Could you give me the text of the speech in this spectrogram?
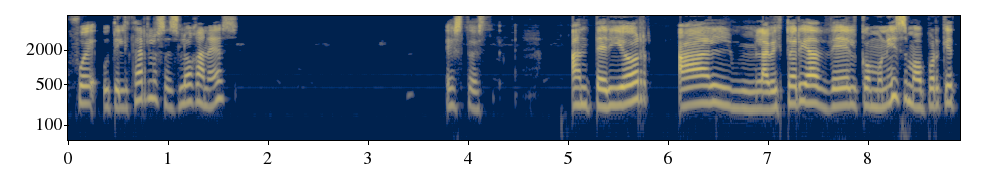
fue utilizar los eslóganes, esto es anterior a la victoria del comunismo, porque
